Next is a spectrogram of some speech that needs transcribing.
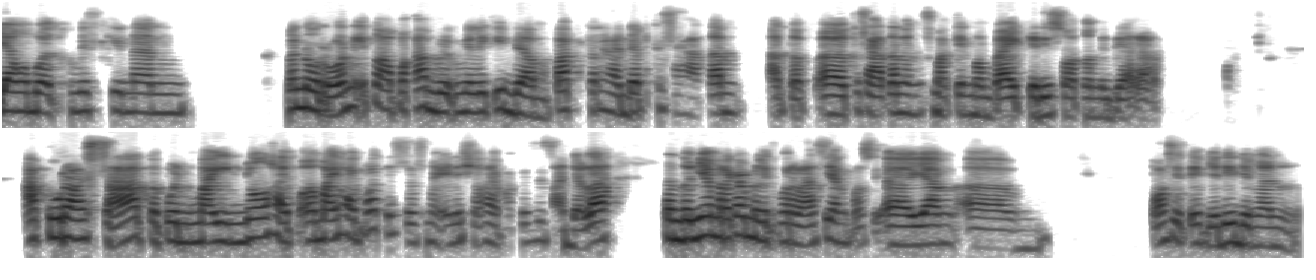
yang membuat kemiskinan menurun itu apakah memiliki dampak terhadap kesehatan atau uh, kesehatan yang semakin membaik dari suatu negara aku rasa ataupun my null my hypothesis, my initial hypothesis adalah tentunya mereka memiliki korelasi yang uh, yang um, positif. Jadi dengan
